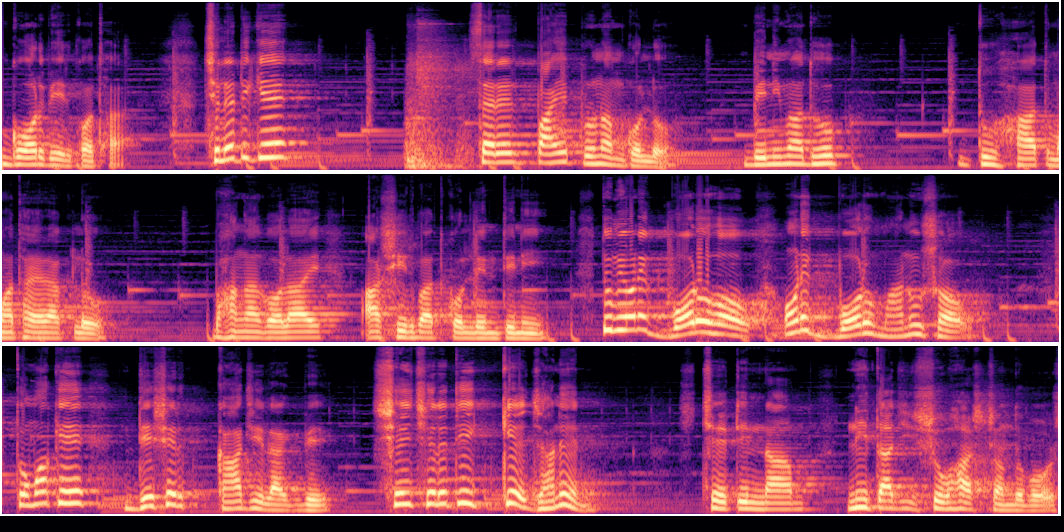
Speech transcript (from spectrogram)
গর্বের কথা। ছেলেটিকে স্যারের পায়ে প্রণাম করল। বেনিমাধব দু হাত মাথায় রাখল। ভাঙা গলায় আশীর্বাদ করলেন তিনি। তুমি অনেক বড় হও, অনেক বড় মানুষ হও। তোমাকে দেশের কাজে লাগবে। সেই ছেলেটি কে জানেন? ছেলেটির নাম নেতাজি সুভাষচন্দ্র বোস।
